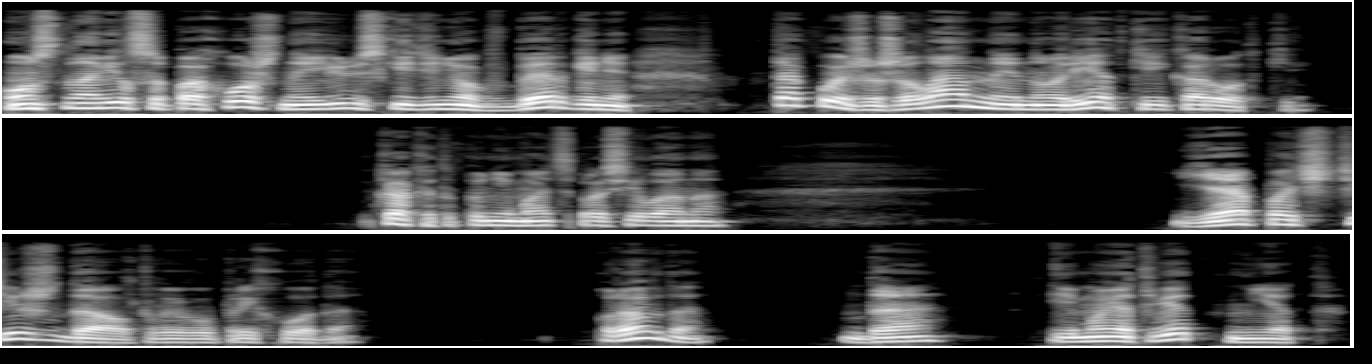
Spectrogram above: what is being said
Он становился похож на июльский денек в Бергене, такой же желанный, но редкий и короткий. «Как это понимать?» — спросила она. «Я почти ждал твоего прихода». «Правда?» «Да». И мой ответ — нет.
